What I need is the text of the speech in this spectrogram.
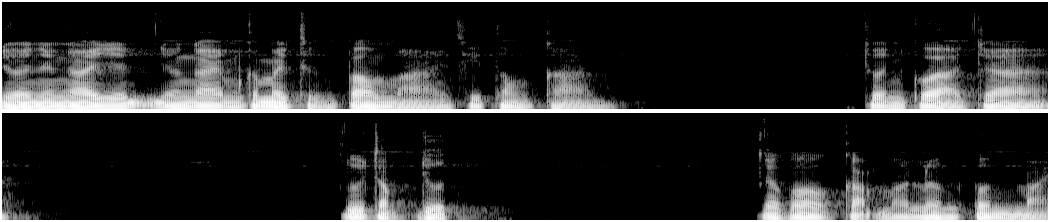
เดินยังไงยังไงมันก็ไม่ถึงเป้าหมายที่ต้องการ จนกว่าจะ รู้จักหยุด แล้วก็กลับมาเริ่มต้นใหม่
